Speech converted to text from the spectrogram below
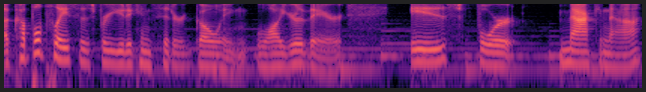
A couple places for you to consider going while you're there is Fort Mackinac.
